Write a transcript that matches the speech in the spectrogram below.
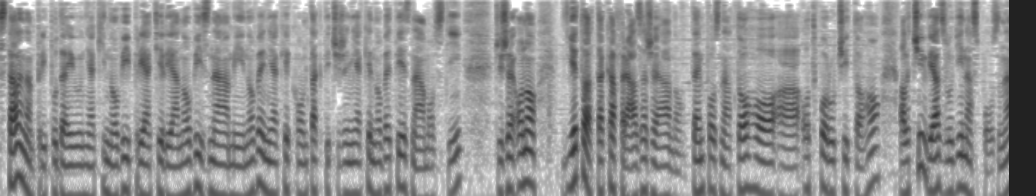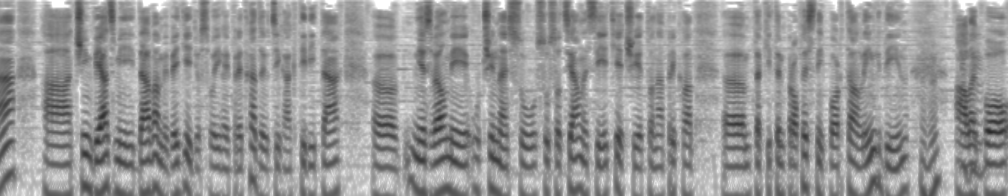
stále nám pripúdajú nejakí noví priatelia, noví známi, nové nejaké kontakty, čiže nejaké nové tie známosti. Čiže ono, je to taká fráza, že áno, ten pozná toho a odporúči toho, ale čím viac ľudí nás pozná a čím viac my dávame vedieť o svojich aj predchádzajúcich aktivitách, e, dnes veľmi účinné sú, sú sociálne siete, či je to napríklad e, taký ten profesný portál LinkedIn, Mhm. alebo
